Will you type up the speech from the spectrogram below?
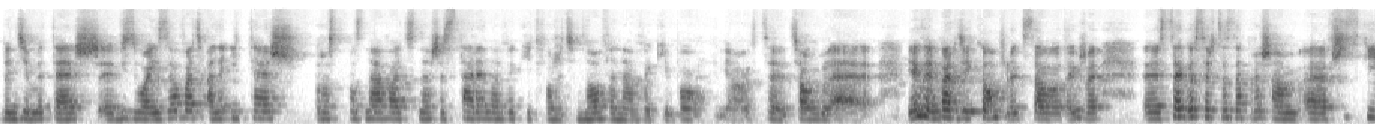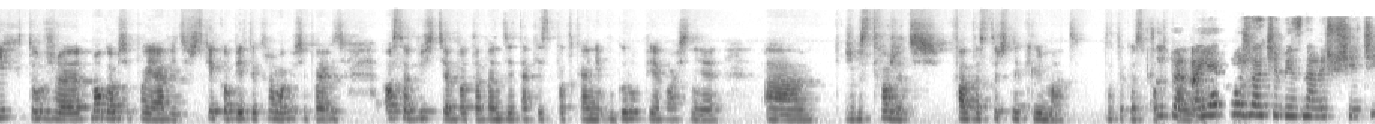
będziemy też e, wizualizować, ale i też rozpoznawać nasze stare nawyki, tworzyć nowe nawyki, bo ja chcę ciągle jak najbardziej kompleksowo, także e, z całego serca zapraszam wszystkich, którzy mogą się pojawić, wszystkie kobiety, które mogą się pojawić osobiście, bo to będzie takie spotkanie w grupie właśnie, żeby stworzyć fantastyczny klimat do tego spotkania. Super, a jak można Ciebie znaleźć w sieci?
